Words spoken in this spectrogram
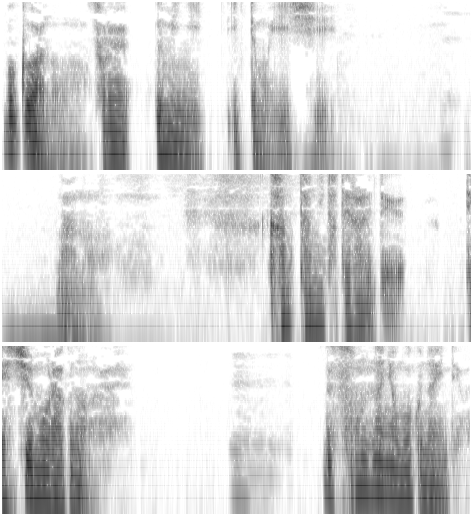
僕はあの、それ、海に行ってもいいし、あの、簡単に建てられて、撤収も楽なのね。で、そんなに重くないんだよね。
